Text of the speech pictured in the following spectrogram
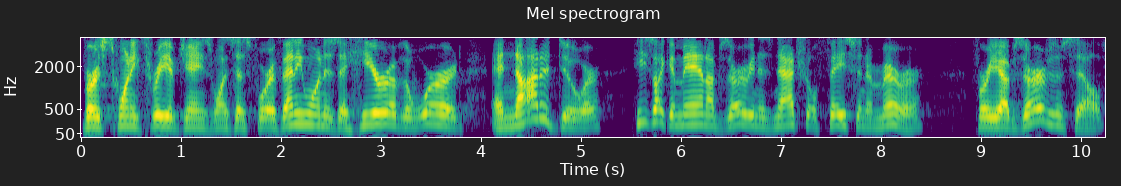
Verse 23 of James 1 says, For if anyone is a hearer of the word and not a doer, he's like a man observing his natural face in a mirror, for he observes himself,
